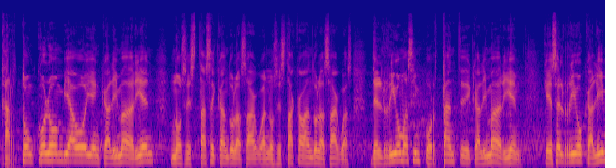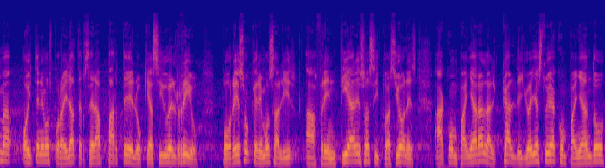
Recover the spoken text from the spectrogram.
Cartón Colombia hoy en Calima Darién nos está secando las aguas, nos está acabando las aguas. Del río más importante de Calima Darién, que es el río Calima, hoy tenemos por ahí la tercera parte de lo que ha sido el río. Por eso queremos salir a frentear esas situaciones, acompañar al alcalde. Yo allá estoy acompañando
